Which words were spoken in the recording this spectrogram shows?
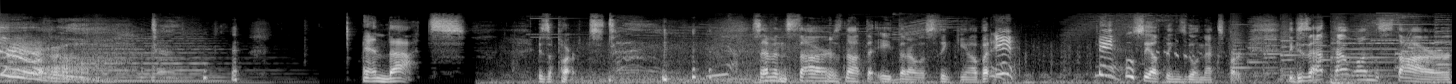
and that is a part. Seven stars, not the eight that I was thinking of, but eh, eh, we'll see how things go next part. Because that, that one star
